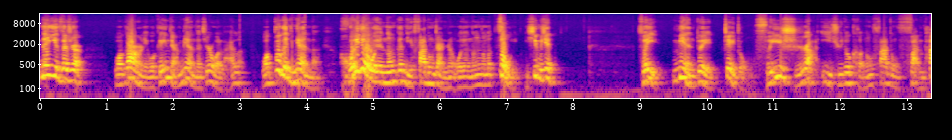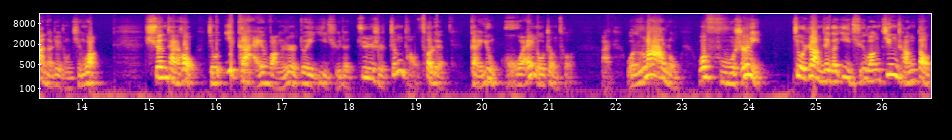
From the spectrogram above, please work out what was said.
那意思是，我告诉你，我给你点面子，今儿我来了，我不给你面子，回去我就能跟你发动战争，我就能他妈揍你，你信不信？所以面对这种随时啊义渠都可能发动反叛的这种情况，宣太后就一改往日对义渠的军事征讨策略，改用怀柔政策。哎，我拉拢，我腐蚀你，就让这个义渠王经常到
